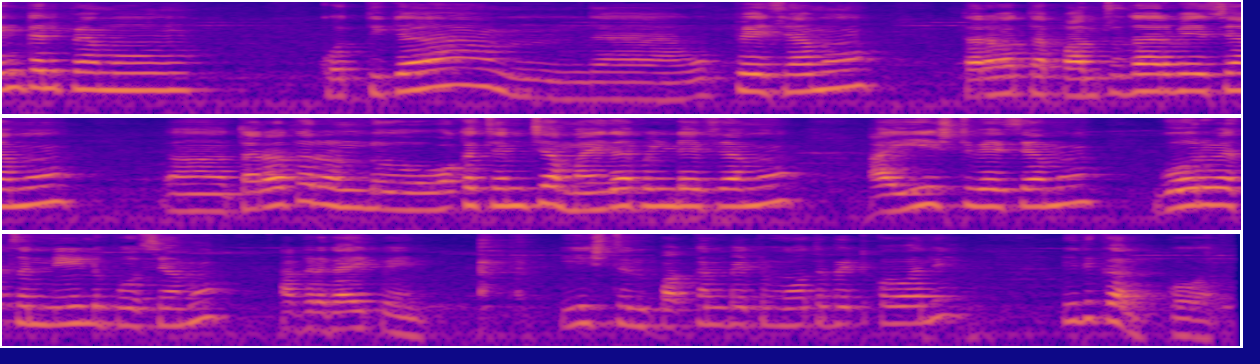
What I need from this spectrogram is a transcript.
ఏం కలిపాము? కొద్దిగా ఉప్పు వేసాము తర్వాత పంచదార వేసాము తర్వాత రెండు ఒక చెంచా మైదా పిండి వేసాము ఆ ఈస్ట్ వేసాము గోరువెచ్చని నీళ్ళు పోసాము అక్కడికి అయిపోయింది. ఈస్ట్ని పక్కన పెట్టి మూత పెట్టుకోవాలి ఇది కలుపుకోవాలి.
